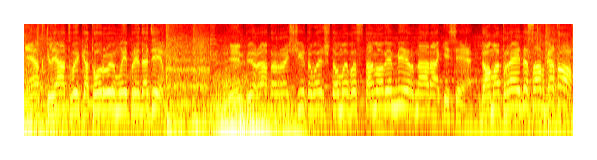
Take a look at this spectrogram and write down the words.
Нет клятвы, которую мы предадим. Император рассчитывает, что мы восстановим мир на Аракисе. Дом Атрейдесов готов!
